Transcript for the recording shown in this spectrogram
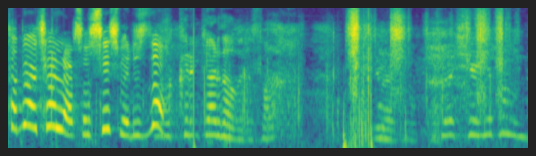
Tabii açarlarsa ses veririz de. Kreker de alırız lan. Evde. Ya şey yapalım mı?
